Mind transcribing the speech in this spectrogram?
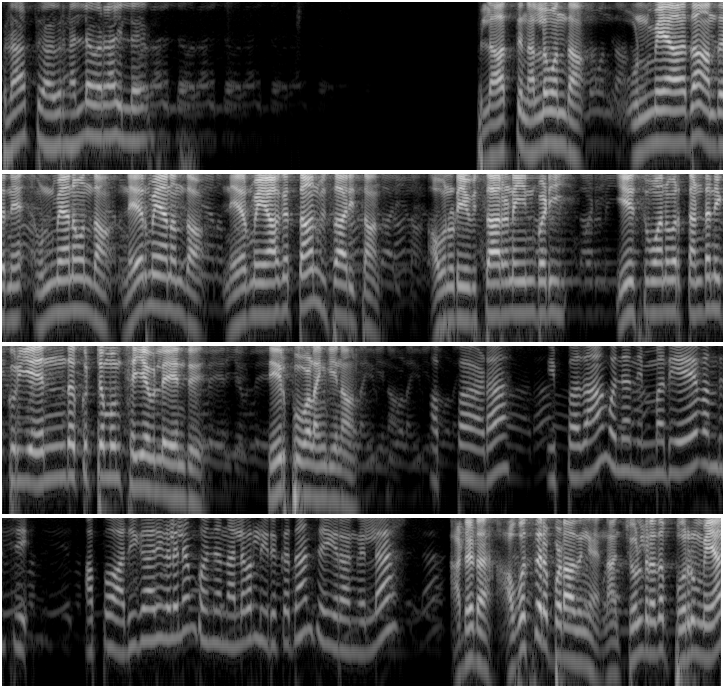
பிளாத்து அவர் நல்லவரா இல்ல? பிலாத்து நல்லவன் தான் உண்மையாக தான் அந்த நே உண்மையானவன் தான் நேர்மையானவன் தான் நேர்மையாகத்தான் விசாரித்தான். அவனுடைய விசாரணையின்படி இயேசுவானவர் தண்டனைக்குரிய எந்த குற்றமும் செய்யவில்லை என்று தீர்ப்பு வழங்கினான். அப்பாடா இப்பதான் கொஞ்சம் நிம்மதியே வந்துச்சு. அப்போ அதிகாரிகளிலும் கொஞ்சம் நல்லவர்கள் இருக்கத்தான் செய்கிறாங்கல்ல? அடடா அவசரப்படாதுங்க. நான் சொல்றத பொறுமையா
